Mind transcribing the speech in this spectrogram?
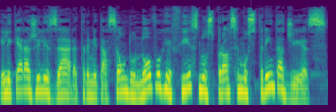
Ele quer agilizar a tramitação do novo Refis nos próximos 30 dias.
